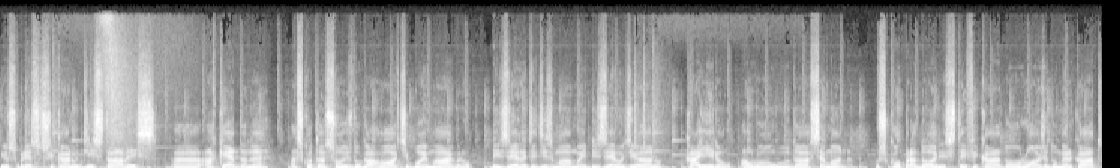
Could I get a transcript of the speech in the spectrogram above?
e os preços ficaram estáveis. Uh, a queda, né? As cotações do garrote, boi magro, bezerra de desmama e bezerro de ano caíram ao longo da semana. Os compradores têm ficado longe do mercado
